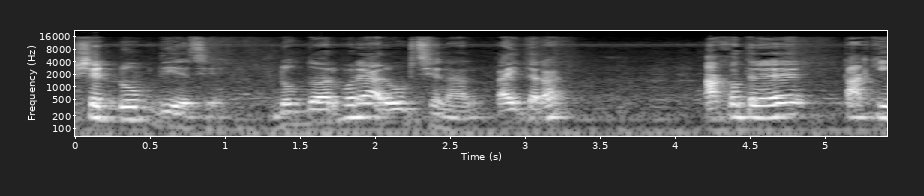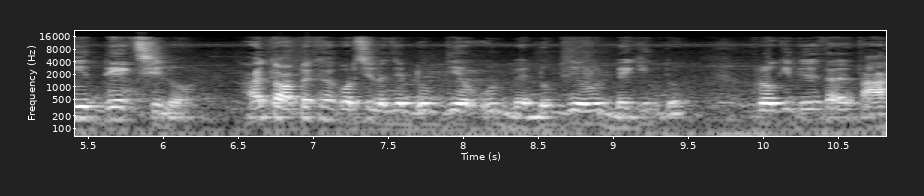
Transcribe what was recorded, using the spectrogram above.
সে ডুব দিয়েছে। ডুব দেওয়ার পরে আর উঠছে না। তাই তারা আকতরে তাকিয়ে দেখছিল। হয়তো অপেক্ষা করছিল যে ডুব দিয়ে উঠবে, ডুব দিয়ে উঠবে। কিন্তু প্রকৃতিতে তাদের তা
